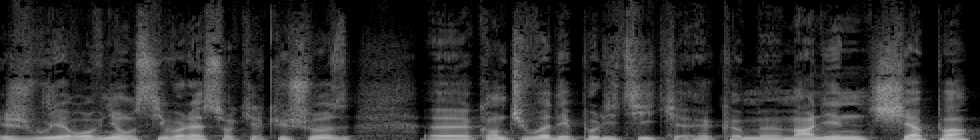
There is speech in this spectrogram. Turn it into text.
je voulais revenir aussi voilà, sur quelque chose. quand tu vois des politiques comme Marlène Schiappa,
